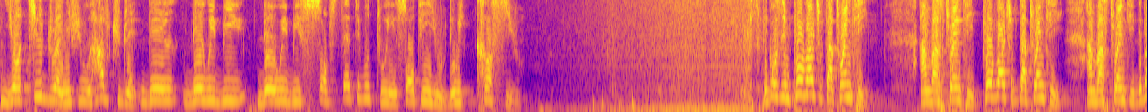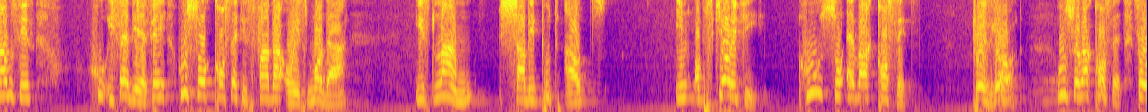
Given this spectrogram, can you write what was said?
your children if you have children they they will be they will be susceptible to insulting you. They will curse you. Because in proverbs chapter 20 and verse 20 proverbs chapter 20 and verse 20 the bible says who he said here say whoso curseth his father or his mother his lamb shall be put out in obscurity. Whosoever curseth praise god whosoever curseth so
